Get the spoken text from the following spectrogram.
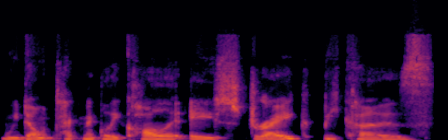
we don't technically call it a strike because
